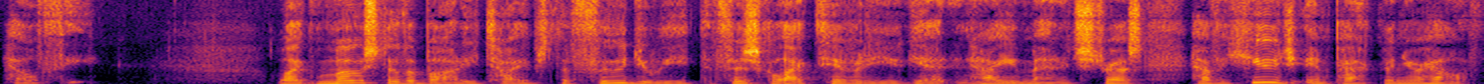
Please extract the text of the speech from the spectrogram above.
healthy. Like most of the body types, the food you eat, the physical activity you get, and how you manage stress have a huge impact on your health.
